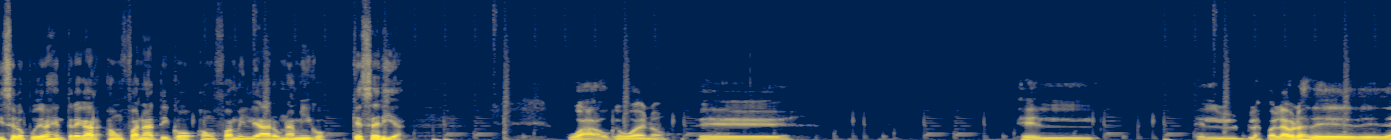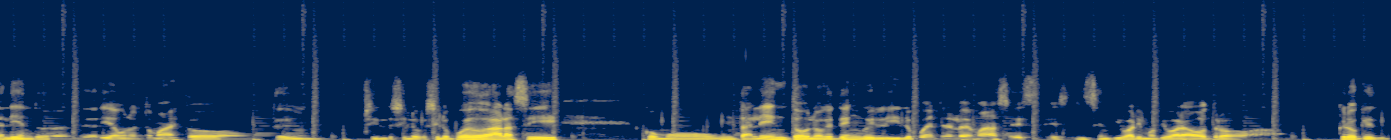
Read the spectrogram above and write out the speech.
y se lo pudieras entregar a un fanático, a un familiar, a un amigo, ¿qué sería? Wow, qué bueno. Eh, el, el, las palabras de, aliento, le daría uno, toma esto, te un, si, si lo puedo dar así, como un talento lo que tengo y, lo pueden tener los demás es, incentivar y motivar a otro. Creo que,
